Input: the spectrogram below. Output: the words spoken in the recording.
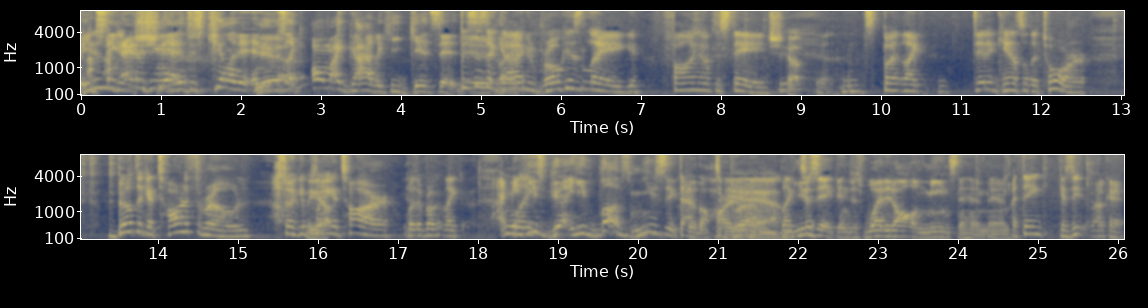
doesn't same give energy, man, just killing it. And it was like, oh my god, like he gets it. this dude. is a guy who broke his leg falling off the stage, Yep. but like didn't cancel the tour. Built a guitar throne so he could play Yep. guitar with a broken like. I mean, like- he's good. He loves music That- for the heart bro, Yeah. of like, to- music and just what it all means to him, man. I think because he okay,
